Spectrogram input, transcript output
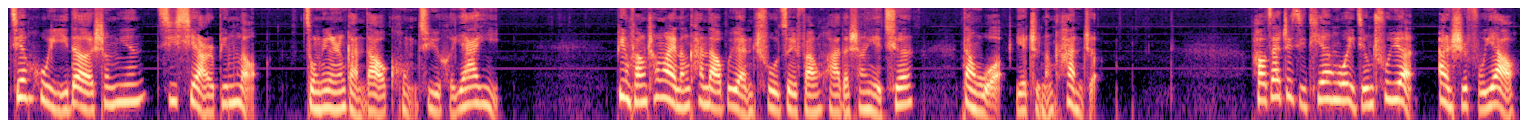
监护仪的声音机械而冰冷，总令人感到恐惧和压抑。病房窗外能看到不远处最繁华的商业圈，但我也只能看着。好在这几天我已经出院，按时服药，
